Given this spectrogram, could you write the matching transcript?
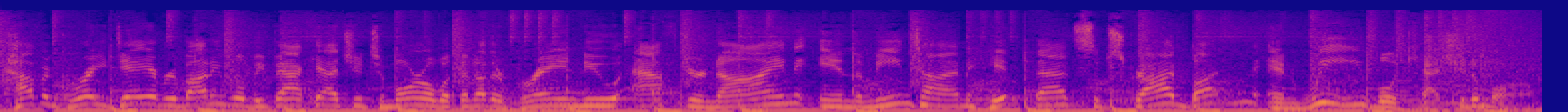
Have a great day, everybody. We'll be back at you tomorrow with another brand new After Nine. In the meantime, hit that subscribe button, and we will catch you tomorrow.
